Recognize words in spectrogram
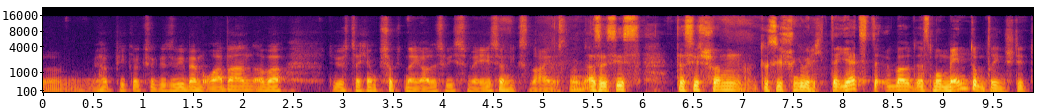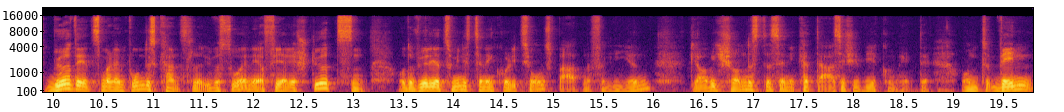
äh, Herr Picker gesagt, das ist wie beim Orban, aber die Österreicher haben gesagt, na ja, das wissen wir ist ja nichts Neues. Ne? Also es ist, das ist schon, das ist schon gewöhnlich. Da jetzt über das Momentum drin steht, würde jetzt mal ein Bundeskanzler über so eine Affäre stürzen oder würde er zumindest seinen Koalitionspartner verlieren, glaube ich schon, dass das eine katharsische Wirkung hätte. Und wenn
